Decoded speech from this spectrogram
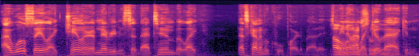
I will say like Chandler. I've never even said that to him, but like that's kind of a cool part about it. Oh, being able to like go back and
